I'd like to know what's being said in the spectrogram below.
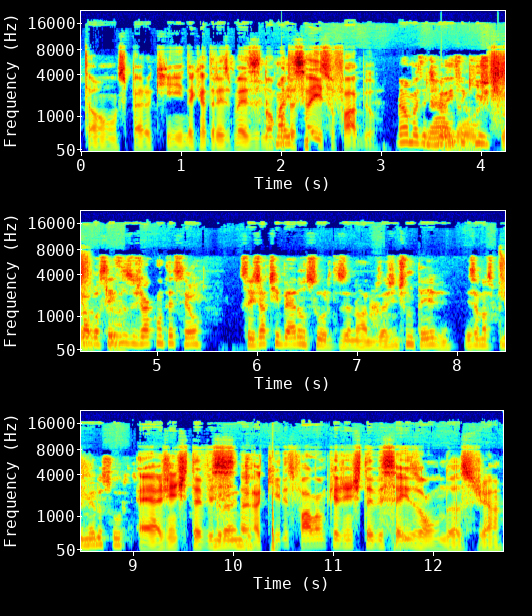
Então espero que daqui a três meses não Mas- aconteça isso, Fábio. Não, mas a Não, diferença não, é acho que que pra vocês isso já aconteceu. Vocês já tiveram surtos enormes, a gente não teve. Esse é o nosso primeiro surto. É, a gente teve. Grande. Aqui eles falam que a gente teve seis ondas já.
